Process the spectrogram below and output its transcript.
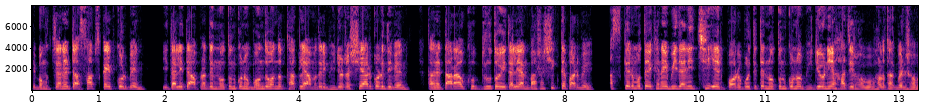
এবং চ্যানেলটা সাবস্ক্রাইব করবেন। ইতালিতে আপনাদের নতুন কোনো বন্ধু বান্ধব থাকলে আমাদের ভিডিওটা শেয়ার করে দিবেন। তাহলে তারাও খুব দ্রুত ইতালিয়ান ভাষা শিখতে পারবে। আজকের মতো এখানে বিদায় নিচ্ছি। এর পরবর্তীতে নতুন কোনো ভিডিও নিয়ে হাজির হব। ভালো থাকবেন সবাই।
